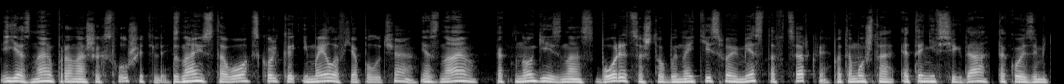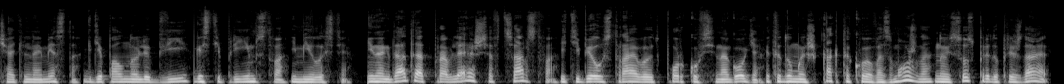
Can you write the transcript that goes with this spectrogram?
И я знаю про наших слушателей. Знаю из того, сколько имейлов я получаю. Я знаю, как многие из нас борются, чтобы найти свое место в церкви, потому что это не всегда такое замечательное место, где полно любви, гостеприимства и милости. Иногда ты отправляешься в царство, и тебе устраивают порку в синагоге, и ты думаешь, как такое возможно? Но Иисус предупреждает,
